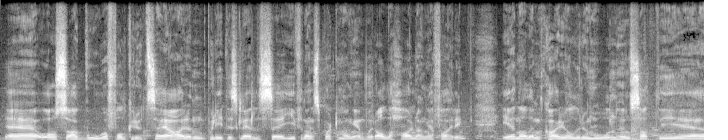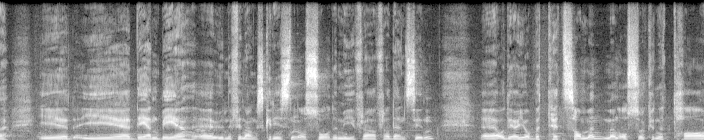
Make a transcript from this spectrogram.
Eh, og også ha gode folk rundt seg. Jeg har en politisk ledelse i Finansdepartementet hvor alle har lang erfaring. En av dem, Kari Ollerud Moen, hun satt i, i, i, DNB under finanskrisen og så det mye fra, fra den siden. Og Det å jobbe tett sammen, men også kunne ta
